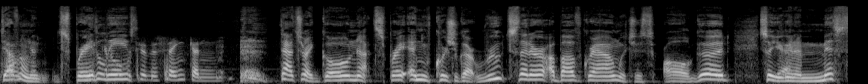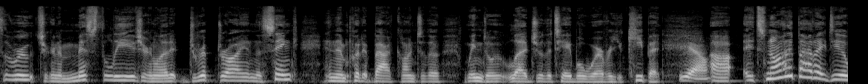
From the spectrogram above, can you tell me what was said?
Definitely. just Spray the Take it over leaves. to the sink and That's right. Go nuts. Spray. And of course, you've got roots that are above ground, which is all good. So you're Yeah. going to miss the roots. You're going to miss the leaves. You're going to let it drip dry in the sink and then put it back onto the window ledge or the table, wherever you keep it. Yeah. Uh, it's not a bad idea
